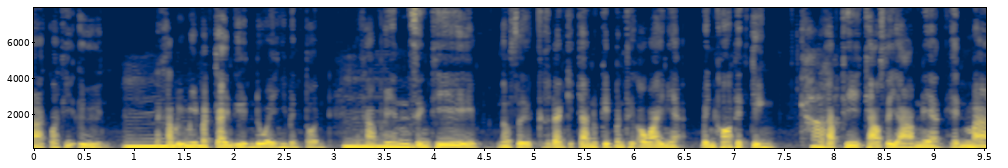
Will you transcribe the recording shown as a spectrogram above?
มากกว่าที่อื่นนะครับหรือมีปัจจัยอื่นด้วยอย่างนี้เป็นต้นนะครับเพราะฉะนั้นสิ่งที่หนังสือแสดงกิจการธุรกิจบันทึกเอาไว้เนี่ยเป็นข้อเท็จจริงค่ะนะครับที่ชาวสยามเนี่ยเห็นมา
